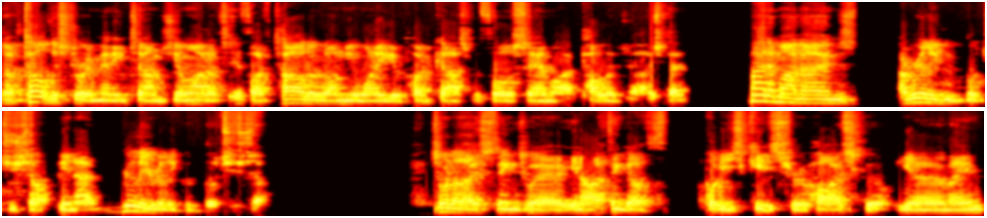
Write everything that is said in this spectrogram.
I've told the story many times. You might have, if I've told it on one of your podcasts before, Sam, I apologize. But a mate of mine owns a really good butcher shop, you know, really, really good butcher shop. It's one of those things where, you know, I think I've put his kids through high school. You know what I mean?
